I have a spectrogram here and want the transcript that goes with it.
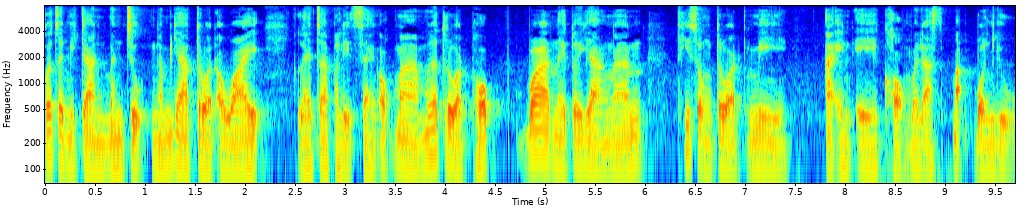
ก็จะมีการบรรจุน้ำยาตรวจเอาไว้ และจะผลิตแสงออกมาเมื่อตรวจพบ ว่าในตัวอย่างนั้นที่ส่งตรวจมี RNA ของไวรัสปะปนอยู่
